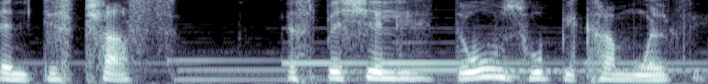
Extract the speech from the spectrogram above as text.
and distrust, especially those who become wealthy.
